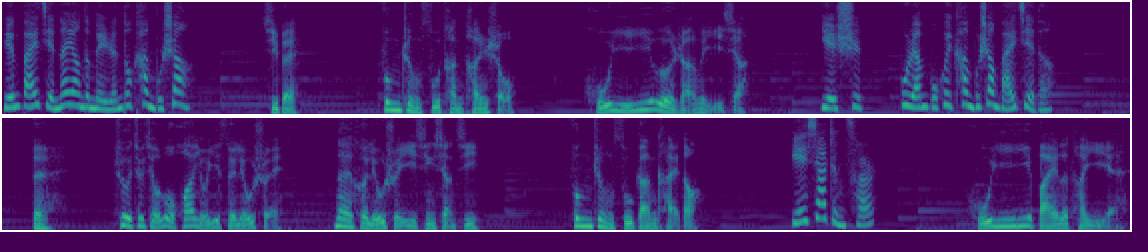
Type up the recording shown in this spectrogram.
连白姐那样的美人都看不上？”西贝，风正苏摊摊手。胡依依愕然了一下：“也是，不然不会看不上白姐的。”哎，这就叫落花有意随流水，奈何流水一心向机。风正苏感慨道：“别瞎整词儿。”胡依依白了他一眼，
